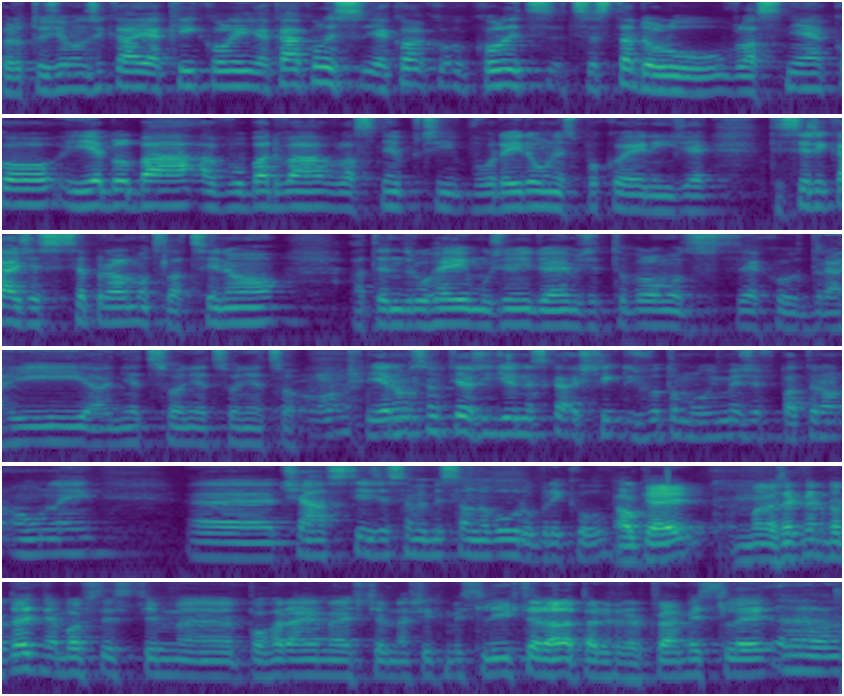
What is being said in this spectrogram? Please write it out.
Protože on říká, jakýkoliv, jakákoliv, jakákoliv cesta dolů vlastně jako je blbá a oba dva vlastně při, odejdou nespokojený, že ty si říkáš, že jsi se prodal moc lacino a ten druhý může mít dojem, že to bylo moc jako drahý a něco, něco, něco. Jenom jsem chtěl říct, že dneska ještě, když o tom mluvíme, že v Patreon Only části, že jsem vymyslel novou rubriku. OK, řekneme to teď, nebo si s tím eh, pohrajeme ještě v našich myslích, teda lépe v tvé mysli Eh,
